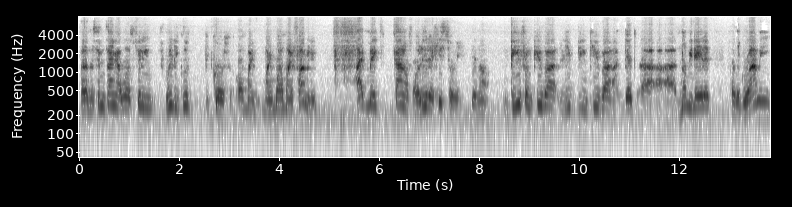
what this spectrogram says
but at the same time I was feeling really good because of my my my family. I make kind of a little history, you know. Being from Cuba, living in Cuba, and get uh, uh, uh, nominated for the Grammy,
